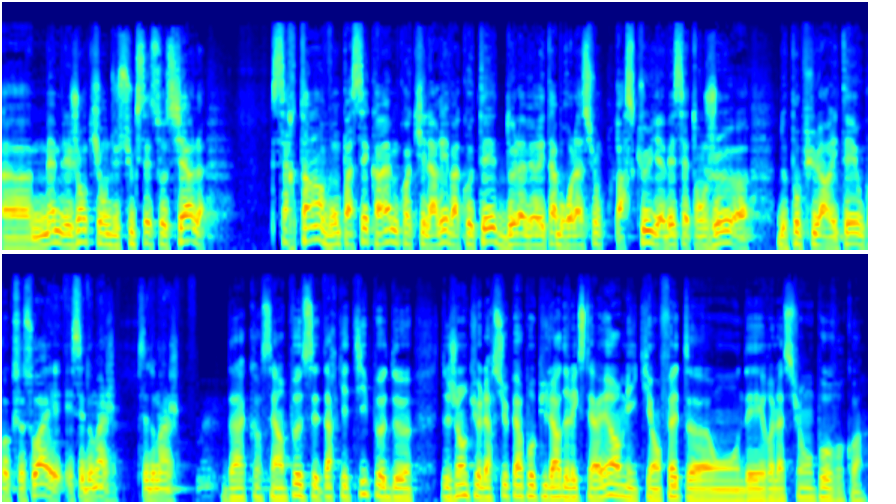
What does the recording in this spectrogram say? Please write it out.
Même les gens qui ont du succès social, certains vont passer quand même, quoi qu'il arrive, à côté de la véritable relation, parce qu'il y avait cet enjeu de popularité ou quoi que ce soit, et, et c'est dommage. C'est dommage. D'accord, c'est un peu cet archétype de, de gens qui ont l'air super populaires de l'extérieur, mais qui en fait euh, ont des relations pauvres, quoi.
